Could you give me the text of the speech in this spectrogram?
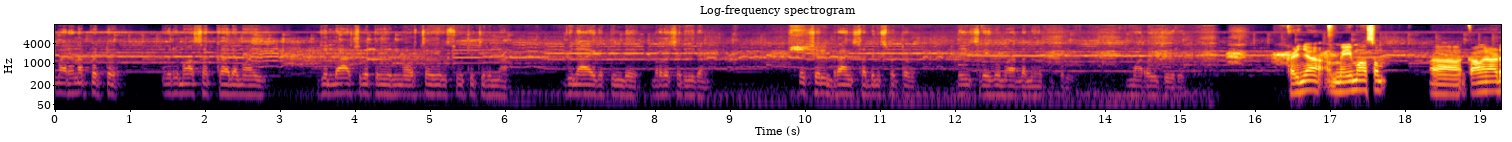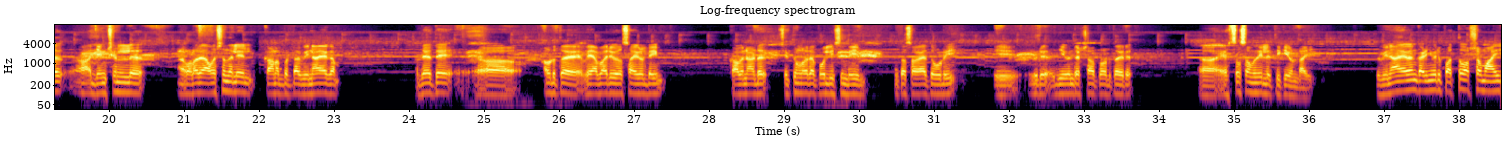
മരണപ്പെട്ട് ഒരു മാസക്കാലമായി ജില്ലാ ആശുപത്രിയിൽ മോർച്ചറിയിൽ സൂക്ഷിച്ചിരുന്ന വിനായകത്തിന്റെ മൃതശരീരം special branch sub inspector D ശ്രീകുമാറിന്റെ നേതൃത്വത്തിൽ മറവ് ചെയ്തു. കഴിഞ്ഞ മെയ് മാസം കാവനാട് ജംഗ്ഷനിൽ വളരെ അവശ നിലയിൽ കാണപ്പെട്ട വിനായകം അദ്ദേഹത്തെ അവിടുത്തെ വ്യാപാരി വ്യവസായികളുടെയും കാവനാട് ശക്തിമുളര പോലീസിന്റെയും ഒക്കെ സഹായത്തോടെ ഈ ഒരു ജീവൻ രക്ഷാ പ്രവർത്തകർ എസ് എസ് സമിതിയിൽ എത്തിക്കുകയുണ്ടായി. വിനായകൻ കഴിഞ്ഞ ഒരു പത്ത് വർഷമായി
